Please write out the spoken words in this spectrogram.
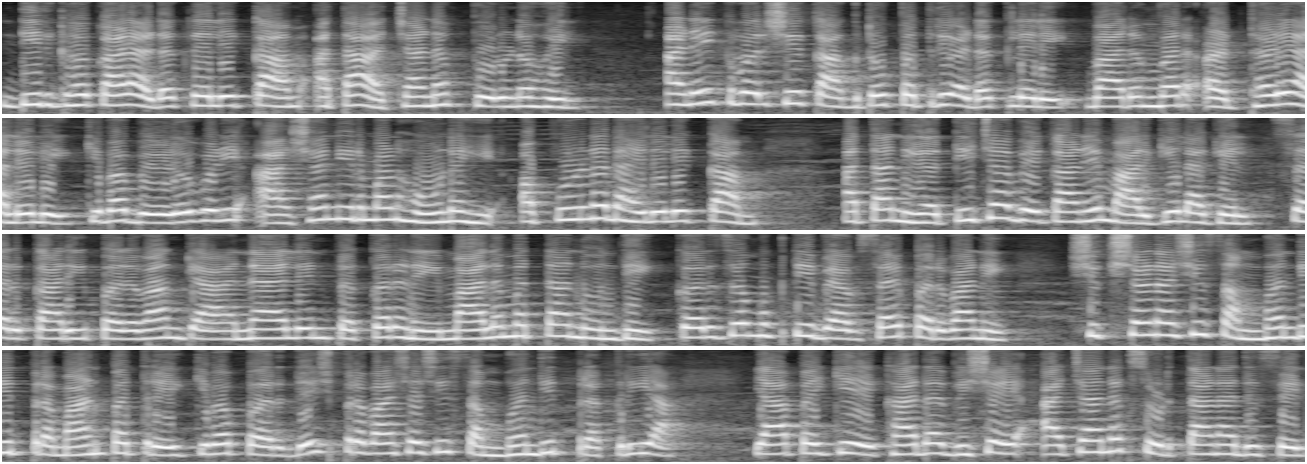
दीर्घकाळ अडकलेले काम आता अचानक पूर्ण होईल. अनेक वर्षे कागदोपत्री अडकलेले वारंवार अडथळे आलेले किंवा वेळोवेळी आशा निर्माण होऊनही अपूर्ण राहिलेले काम आता नियतीच्या वेगाने मार्गी लागेल. सरकारी परवानग्या न्यायालयीन प्रकरणे मालमत्ता नोंदी कर्जमुक्ती व्यवसाय परवाने शिक्षणाशी संबंधित प्रमाणपत्रे किंवा परदेश प्रवासाशी संबंधित प्रक्रिया यापैकी एखादा विषय अचानक सुटताना दिसेल.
